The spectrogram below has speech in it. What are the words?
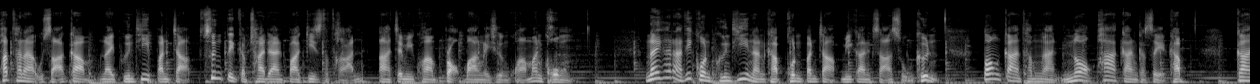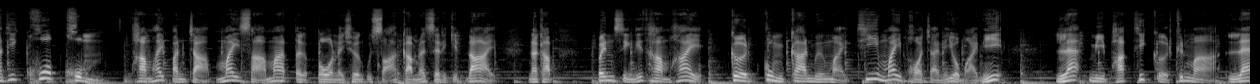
พัฒนาอุตสาหกรรมในพื้นที่ปัญจาบซึ่งติดกับชายแดนปากีสถานอาจจะมีความเปราะบางในเชิงความมั่นคง ในขณะที่คนพื้นที่นั้นครับคนปัญจาบมีการศึกษาสูงขึ้น ต้องการทำงานนอกภาคการเกษตรครับ การที่ควบคุมทำให้ปัญจาบไม่สามารถเติบโตในเชิงอุตสาหกรรมและเศรษฐกิจได้นะครับเป็นสิ่งที่ทำให้เกิดกลุ่มการเมืองใหม่ที่ไม่พอใจนโยบายนี้ และมีพักที่เกิดขึ้นมา และ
